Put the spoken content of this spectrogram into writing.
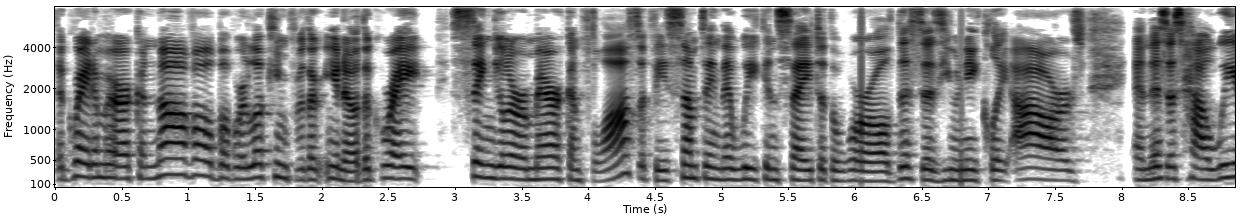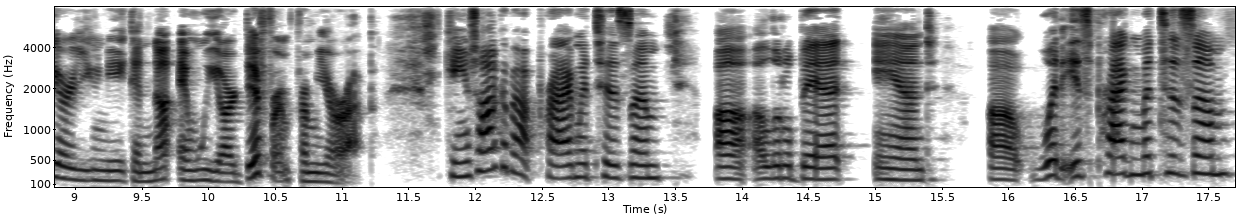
the great american novel but we're looking for the you know the great singular american philosophy something that we can say to the world this is uniquely ours and this is how we are unique and not and we are different from europe. Can you talk about pragmatism uh, a little bit? And uh, what is pragmatism?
